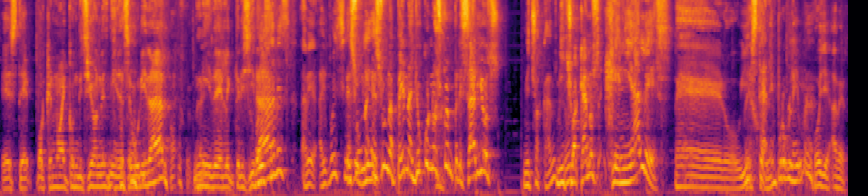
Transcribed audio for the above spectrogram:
Este, porque no hay condiciones ni de seguridad, ni de Oye, electricidad. ¿Sabes? A ver, ahí voy a decir Es algo una, es una pena. Yo conozco empresarios Michoacán. pues, michoacanos geniales. Pero, hijo. Están en problemas. Oye, a ver,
